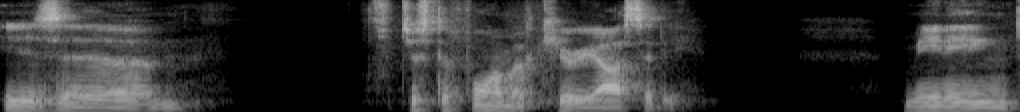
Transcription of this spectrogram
is um, just a form of curiosity, meaning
